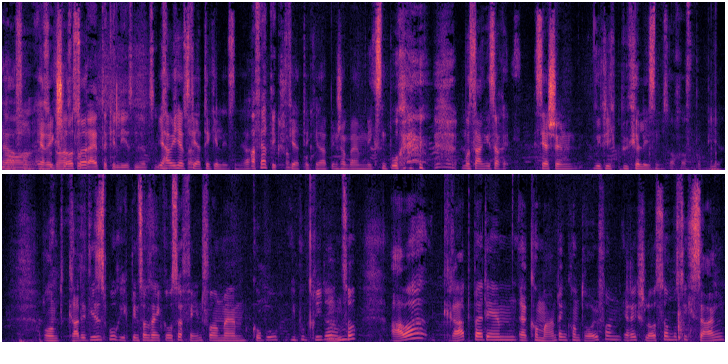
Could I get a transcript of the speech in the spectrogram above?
ja, von also Erik du hast du Schlosser. weitergelesen jetzt. Ja, habe ich jetzt fertig gelesen. Ja. Ah, fertig schon. Fertig, ja, bin schon beim nächsten Buch. Muss sagen, ist auch sehr schön, wirklich Bücher lesen, ist auch auf Papier. Und gerade dieses Buch, ich bin sonst ein großer Fan von meinem Kobo E-Book-Reader Mhm. und so, aber gerade bei dem äh, Command and Control von Erik Schlosser muss ich sagen,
